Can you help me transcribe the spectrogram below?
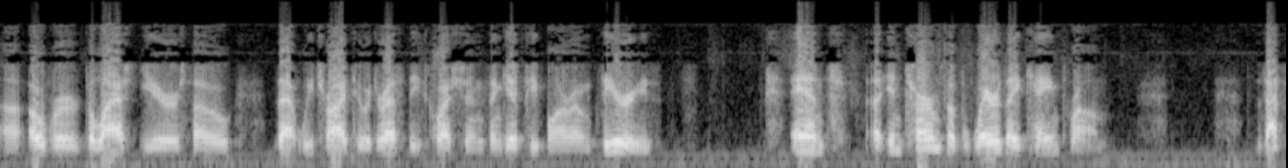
uh, over the last year or so that we try to address these questions and give people our own theories. And uh, in terms of where they came from, that's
